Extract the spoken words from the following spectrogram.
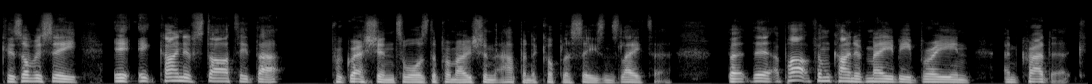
because obviously it, it kind of started that progression towards the promotion that happened a couple of seasons later. But the apart from kind of maybe Breen and Craddock,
